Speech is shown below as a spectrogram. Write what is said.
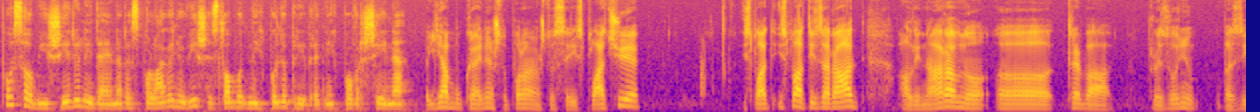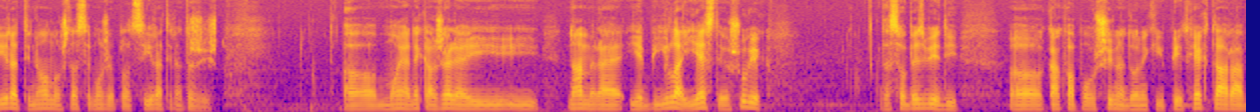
posao bi širili da je na raspolaganju više slobodnih poljoprivrednih površina. Jabuka je nešto ponavno što se isplaćuje, isplati, isplati za rad, ali naravno e, treba proizvodnju bazirati na ono što se može plasirati na tržištu moja neka želja i, i namera je bila i jeste još uvijek da se obezbijedi kakva površina do nekih 5 hektara,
